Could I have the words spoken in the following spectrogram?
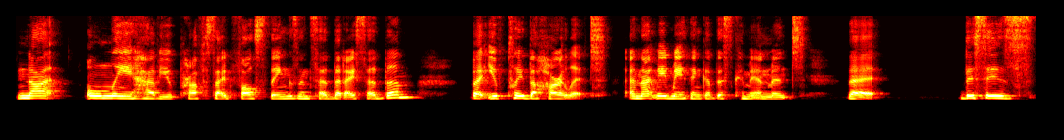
not only have you prophesied false things and said that I said them, but you've played the harlot. And that made me think of this commandment that this is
